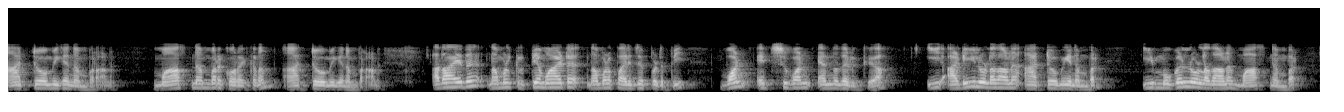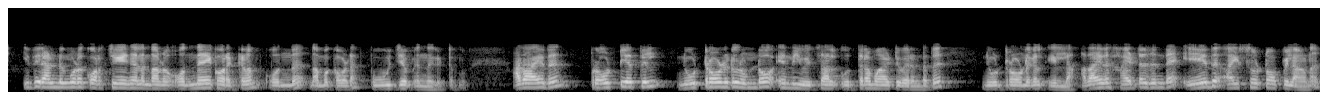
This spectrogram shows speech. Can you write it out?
ആറ്റോമിക നമ്പറാണ് മാസ് നമ്പർ കുറയ്ക്കണം ആറ്റോമിക നമ്പറാണ് അതായത് നമ്മൾ കൃത്യമായിട്ട് നമ്മൾ പരിചയപ്പെടുത്തി വൺ എച്ച് വൺ എന്നത് എടുക്കുക. ഈ അടിയിലുള്ളതാണ് ആറ്റോമിക നമ്പർ ഈ മുകളിലുള്ളതാണ് മാസ് നമ്പർ. ഇത് രണ്ടും കൂടെ കുറച്ച് കഴിഞ്ഞാൽ എന്താണ്? ഒന്നേ കുറയ്ക്കണം ഒന്ന് നമുക്കവിടെ പൂജ്യം എന്ന് കിട്ടുന്നു. അതായത് പ്രോട്ടിയത്തിൽ ന്യൂട്രോണുകൾ ഉണ്ടോ എന്ന് ചോദിച്ചാൽ ഉത്തരമായിട്ട് വരേണ്ടത് ന്യൂട്രോണുകൾ ഇല്ല. അതായത് ഹൈഡ്രജന്റെ ഏത് ഐസോടോപ്പിലാണ്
